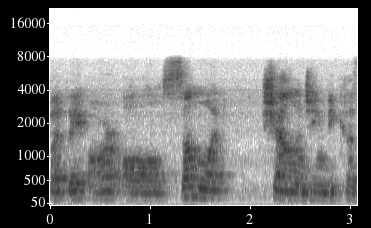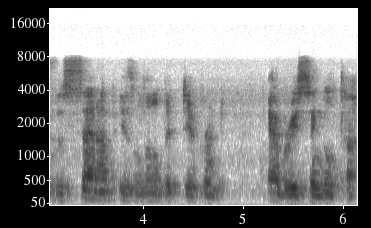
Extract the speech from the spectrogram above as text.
but they are all somewhat challenging because the setup is a little bit different every single time.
